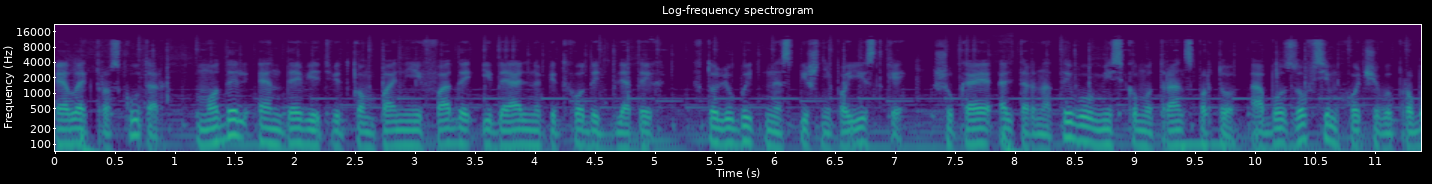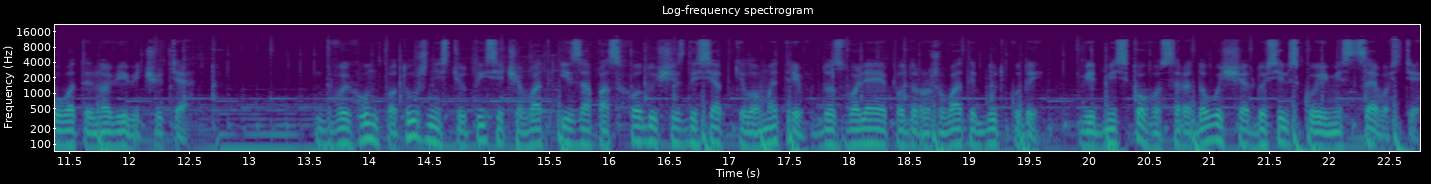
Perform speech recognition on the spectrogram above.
Електроскутер, модель N9 від компанії FADE ідеально підходить для тих, хто любить неспішні поїздки, шукає альтернативу міському транспорту або зовсім хоче випробувати нові відчуття. Двигун потужністю 1000 Вт і запас ходу 60 км дозволяє подорожувати будь-куди, від міського середовища до сільської місцевості.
